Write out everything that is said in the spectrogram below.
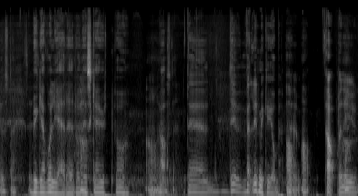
Just det. precis. bygga voljerer och Ja. det ska ut på... Ja, Ja. just det. Det, det är väldigt mycket jobb. Ja, ja, men det är ju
